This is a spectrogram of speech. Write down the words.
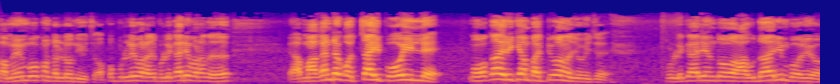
സമയം പോക്കുണ്ടല്ലോ എന്ന് ചോദിച്ചു. അപ്പോൾ പുള്ളി പറഞ്ഞു പുള്ളിക്കാരി പറഞ്ഞത് മകന്റെ കൊച്ചായി പോയില്ലേ നോക്കാതിരിക്കാൻ പറ്റുമോ? എന്നാണ് ചോദിച്ചത്. പുള്ളിക്കാരി എന്തോ ഔദാര്യം പോലെയോ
